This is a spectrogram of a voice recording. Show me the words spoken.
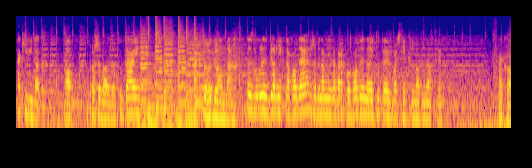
taki widok. O, proszę bardzo, tutaj tak to wygląda. To jest w ogóle zbiornik na wodę, żeby nam nie zabrakło wody, no i tutaj jest właśnie klimatyzacja. Tak o.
